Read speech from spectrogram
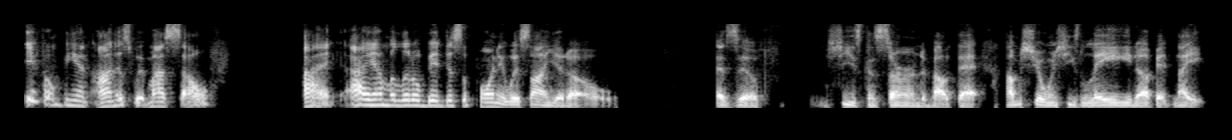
if I'm being honest with myself, I I am a little bit disappointed with Sonya though, as if she's concerned about that. I'm sure when she's laid up at night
